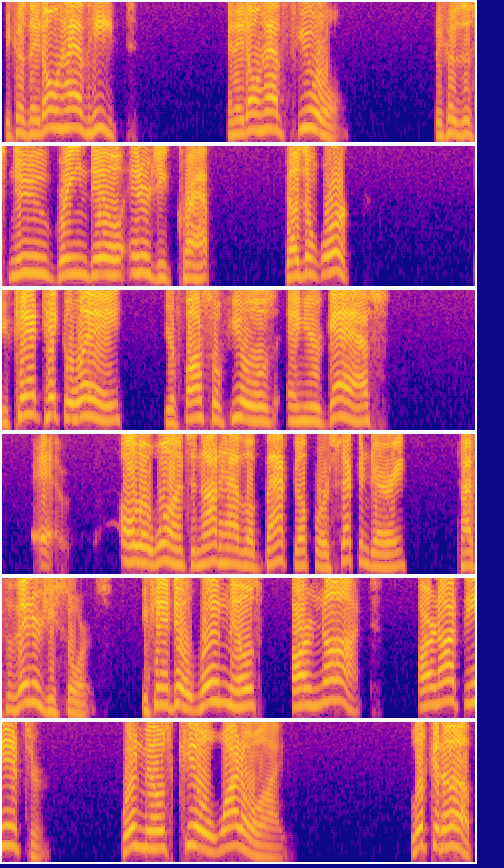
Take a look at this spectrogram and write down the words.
because they don't have heat and they don't have fuel because this new Green Deal energy crap doesn't work. You can't take away your fossil fuels and your gas eh, all at once and not have a backup or a secondary type of energy source. You can't do it. Windmills are not, are not the answer. Windmills kill wildlife. Look it up.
